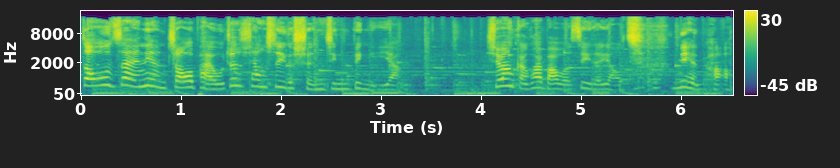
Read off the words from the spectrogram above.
都在念招牌，我就像是一个神经病一样，希望赶快把我自己的咬字 念好，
